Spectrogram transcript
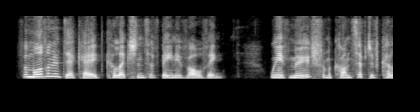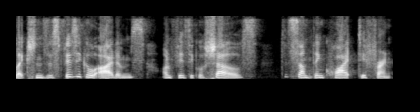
For more than a decade, collections have been evolving. We have moved from a concept of collections as physical items on physical shelves to something quite different.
